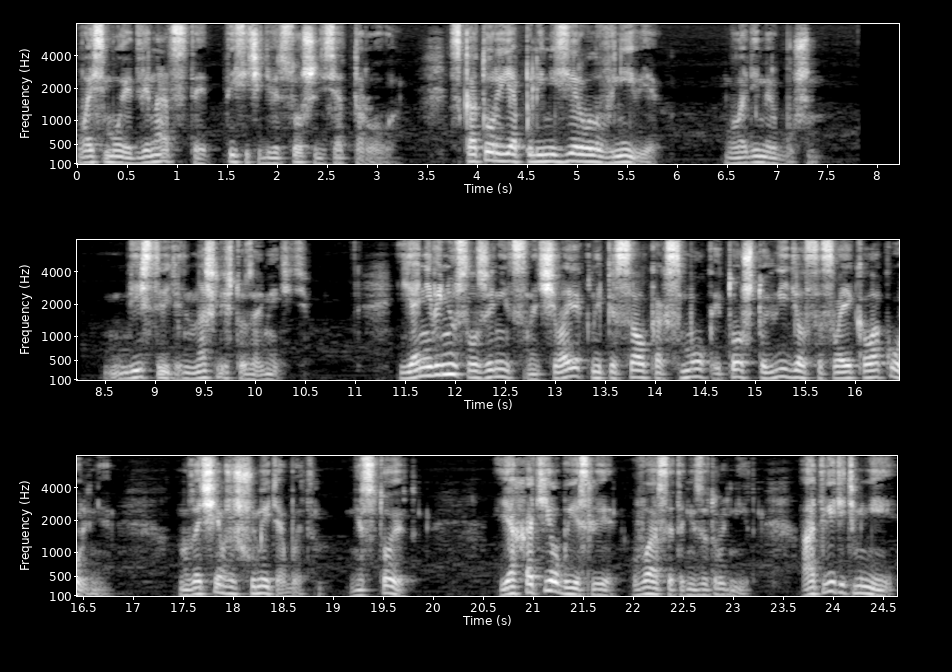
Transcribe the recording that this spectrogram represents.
8.12.1962, с которой я полемизировал в Ниве. Владимир Бушин. Действительно, нашли что заметить. Я не виню Солженицына, человек написал как смог и то, что видел со своей колокольни. Но зачем же шуметь об этом? Не стоит. Я хотел бы, если вас это не затруднит, ответить мне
